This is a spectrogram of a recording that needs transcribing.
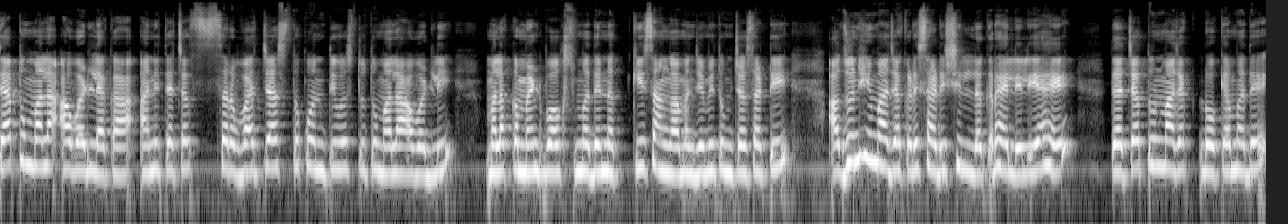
त्या तुम्हाला आवडल्या का? आणि त्याच्यात सर्वात जास्त कोणती वस्तू तुम्हाला आवडली? मला कमेंट बॉक्समध्ये नक्की सांगा. म्हणजे मी तुमच्यासाठी अजूनही माझ्याकडे साडी शिल्लक राहिलेली आहे. त्याच्यातून माझ्या डोक्यामध्ये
